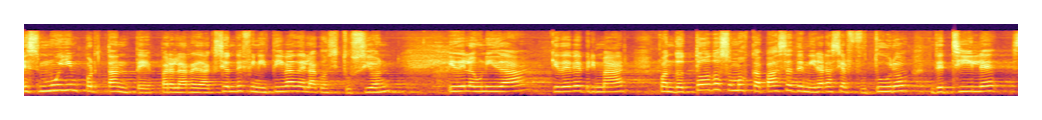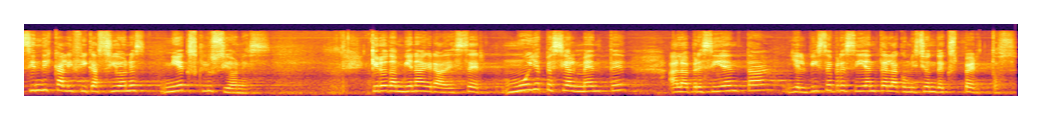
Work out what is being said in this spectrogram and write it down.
es muy importante para la redacción definitiva de la Constitución y de la unidad que debe primar cuando todos somos capaces de mirar hacia el futuro de Chile sin descalificaciones ni exclusiones. Quiero también agradecer muy especialmente a la presidenta y el vicepresidente de la Comisión de Expertos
